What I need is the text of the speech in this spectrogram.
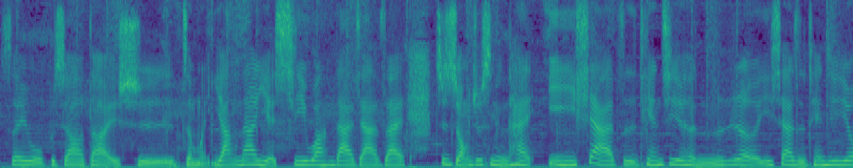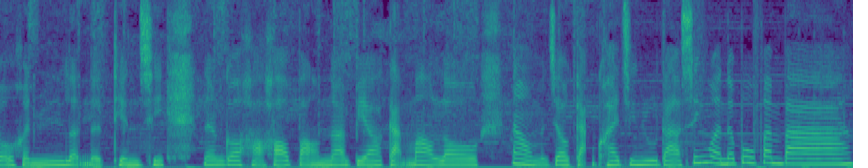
所以我不知道到底是怎么样。那也希望大家在这种就是你看一下子天气很热，一下子天气又很冷的天气，能够好好保暖，不要感冒喽。那我们就赶快进入到新闻的部分吧。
